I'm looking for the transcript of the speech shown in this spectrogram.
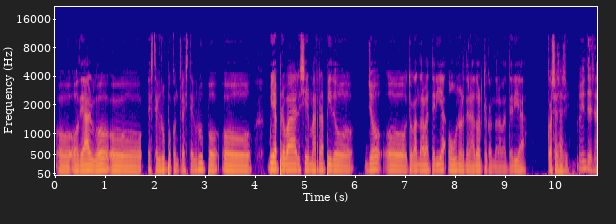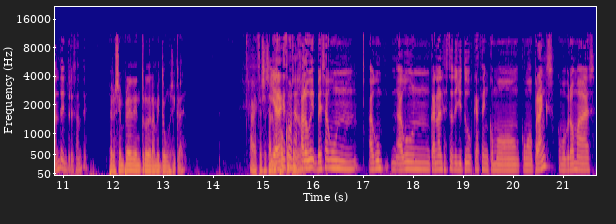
o, o de algo, o este grupo contra este grupo, o voy a probar si es más rápido yo o tocando la batería o un ordenador tocando la batería, cosas así, Muy interesante, interesante. pero siempre dentro del ámbito musical. A veces se sale Y ahora un que estamos en Halloween, ¿ves algún, algún, algún canal de estos de YouTube que hacen como, como pranks, como bromas?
